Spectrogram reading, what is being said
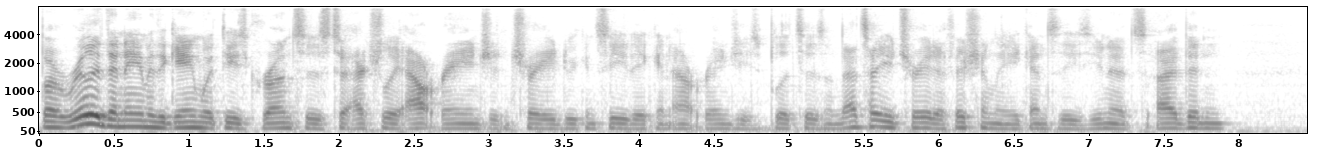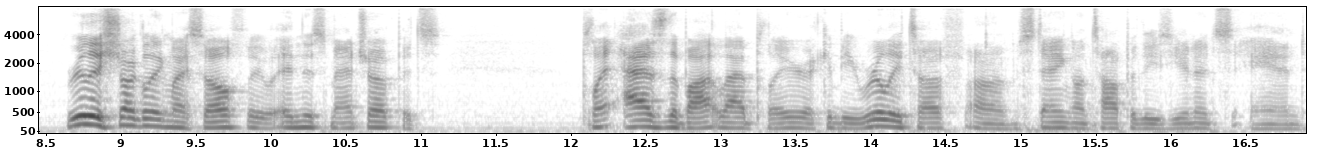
but really, the name of the game with these grunts is to actually outrange and trade. We can see they can outrange these blitzes, and that's how you trade efficiently against these units. I've been really struggling myself in this matchup. It's as the bot lab player, it can be really tough um, staying on top of these units and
